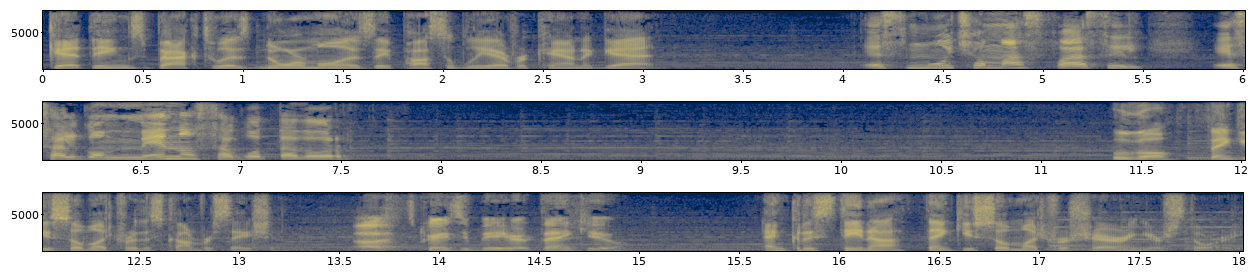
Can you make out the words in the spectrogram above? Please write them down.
get things back to as normal as they possibly ever can again. Es mucho más fácil, es algo menos agotador. Hugo, thank you so much for this conversation. Oh, it's great to be here. Thank you. And Cristina, thank you so much for sharing your story.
